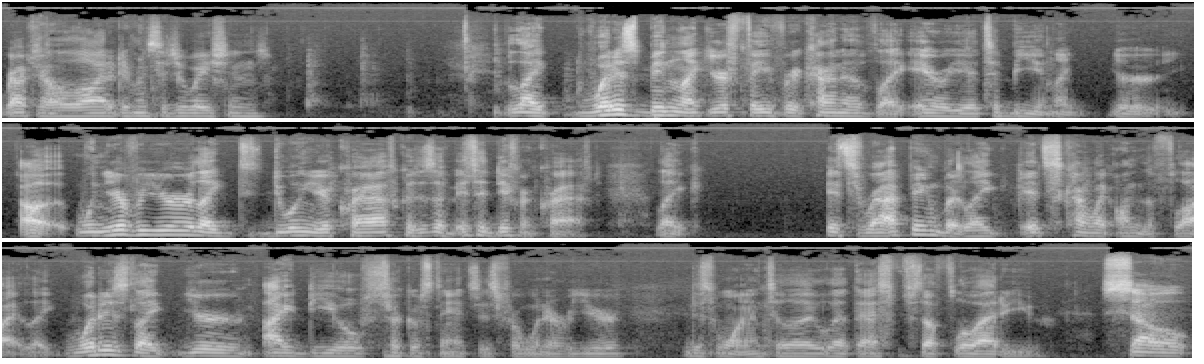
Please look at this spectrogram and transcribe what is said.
wrapped in a lot of different situations like what has been like your favorite kind of like area to be in? Like your uh, whenever you're like doing your craft because it's a it's a different craft. Like it's rapping but like it's kind of like on the fly. Like what is like your ideal circumstances for whenever you're just wanting to like, let that stuff flow out of you? So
